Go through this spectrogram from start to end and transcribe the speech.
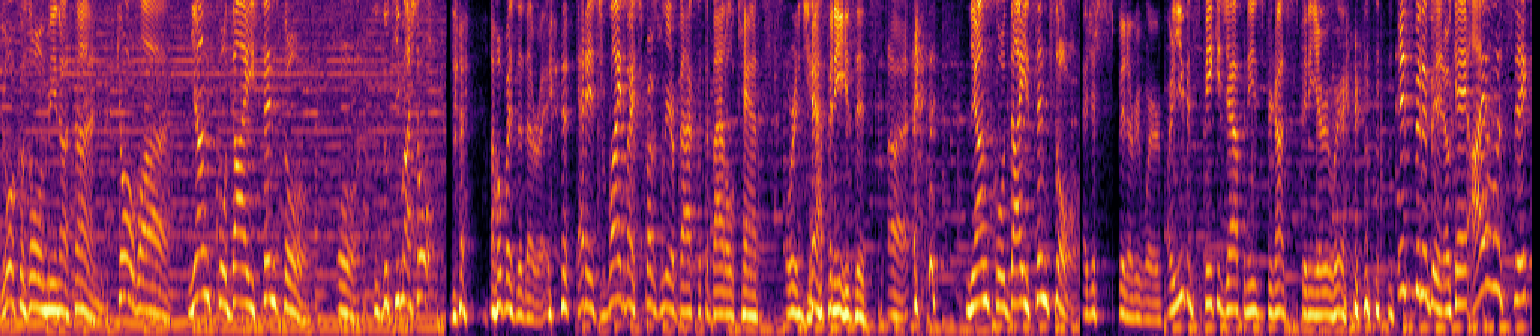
ようこそ皆さん今日はにゃんこ大戦争を続きましょう I hope I said that right. that is right, my scrubs. We are back with the battle cats, or in Japanese, it's uh, Nyanko Dai Senso. I just spit everywhere. Are you even speaking Japanese if you're not spitting everywhere? it's been a bit, okay? I was sick,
